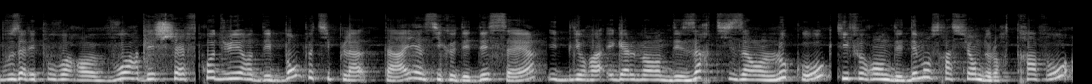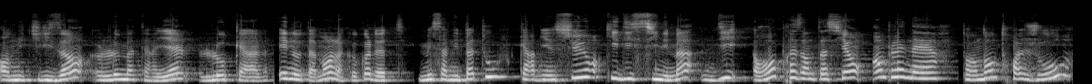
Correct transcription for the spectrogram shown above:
Vous allez pouvoir euh, voir des chefs produire des bons petits plats taille ainsi que des desserts. Il y aura également des artisans locaux qui feront des démonstrations de leurs travaux en utilisant le matériel local et notamment la coconut. Mais ça n'est pas tout car bien sûr qui dit cinéma dit représentation en plein air. Pendant trois jours,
